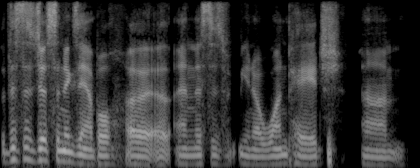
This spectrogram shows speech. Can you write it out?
But this is just an example, uh, and this is you know one page. Um,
